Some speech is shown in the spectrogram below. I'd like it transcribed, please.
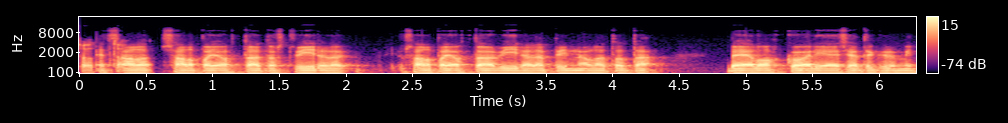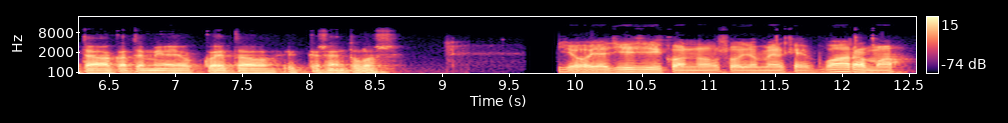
totta. Sal, Salpa johtaa tuosta viidellä, Salpa johtaa viidellä pinnalla tota B-lohkoa, eli ei sieltä kyllä mitään akatemiajoukkoita ole ykköseen tulossa. Joo, ja JJK nousu on jo melkein varma.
